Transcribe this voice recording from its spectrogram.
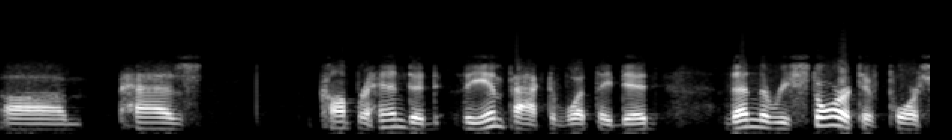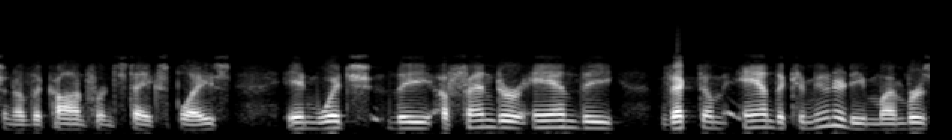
um, has comprehended the impact of what they did, then the restorative portion of the conference takes place, in which the offender and the victim and the community members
